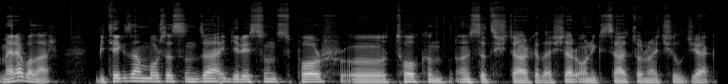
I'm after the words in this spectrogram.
Merhabalar. Bitekzan borsasında Giresunspor e, token ön satışta arkadaşlar 12 saat sonra açılacak.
